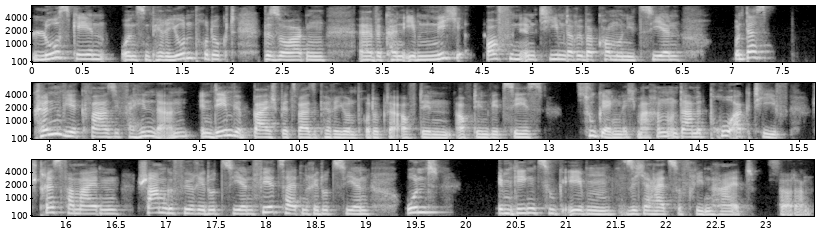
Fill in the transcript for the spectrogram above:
losgehen, uns ein Periodenprodukt besorgen. Äh, wir können eben nicht offen im Team darüber kommunizieren. Und das können wir quasi verhindern, indem wir beispielsweise Periodenprodukte auf den, auf den WCs zugänglich machen und damit proaktiv Stress vermeiden, Schamgefühl reduzieren, Fehlzeiten reduzieren und im Gegenzug eben Sicherheit, Zufriedenheit fördern.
